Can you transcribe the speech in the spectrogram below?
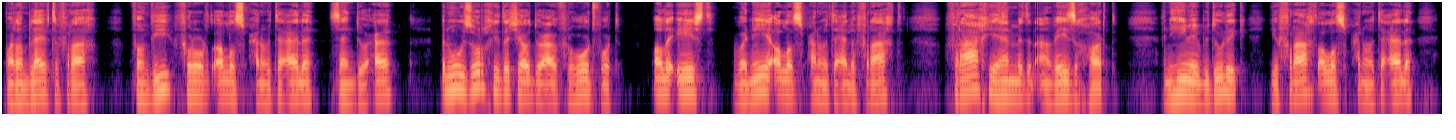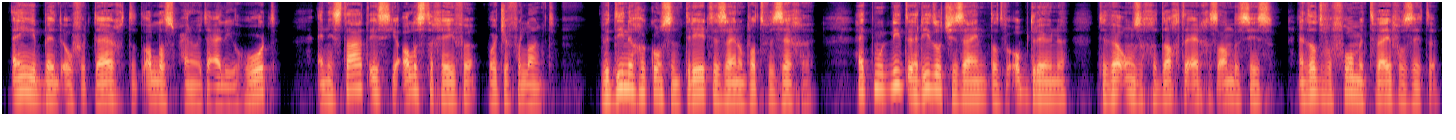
Maar dan blijft de vraag, van wie verhoort Allah subhanahu wa ta'ala zijn dua? En hoe zorg je dat jouw dua verhoord wordt? Allereerst, wanneer je Allah subhanahu wa ta'ala vraagt, vraag je hem met een aanwezig hart. En hiermee bedoel ik, je vraagt Allah subhanahu wa ta'ala en je bent overtuigd dat Allah subhanahu wa ta'ala je hoort en in staat is je alles te geven wat je verlangt. We dienen geconcentreerd te zijn op wat we zeggen. Het moet niet een riedeltje zijn dat we opdreunen terwijl onze gedachte ergens anders is en dat we vol met twijfel zitten.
